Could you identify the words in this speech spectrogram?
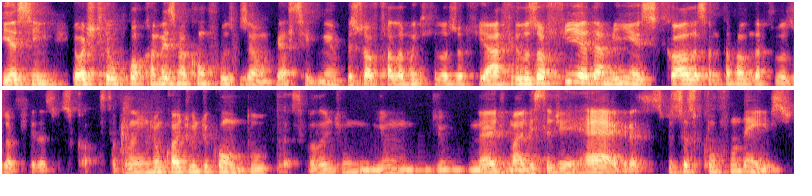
E assim, eu acho que tem um pouco a mesma confusão, que é assim, né? O pessoal fala muito filosofia. Ah, a filosofia da minha escola, você não está falando da filosofia da sua escola, você está falando de um código de conduta, você está falando de, um, de, um, de, um, né, de uma lista de regras. As pessoas confundem isso.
